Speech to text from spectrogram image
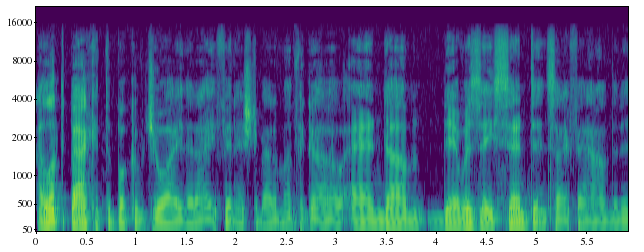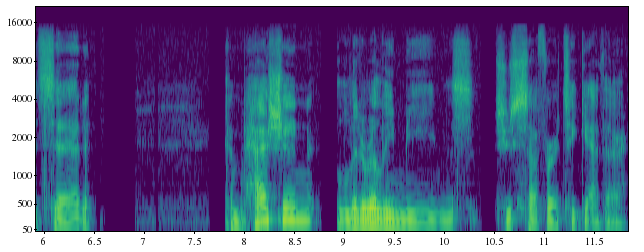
I looked back at the book of joy that I finished about a month ago, and um, there was a sentence I found that it said, Compassion literally means to suffer together.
